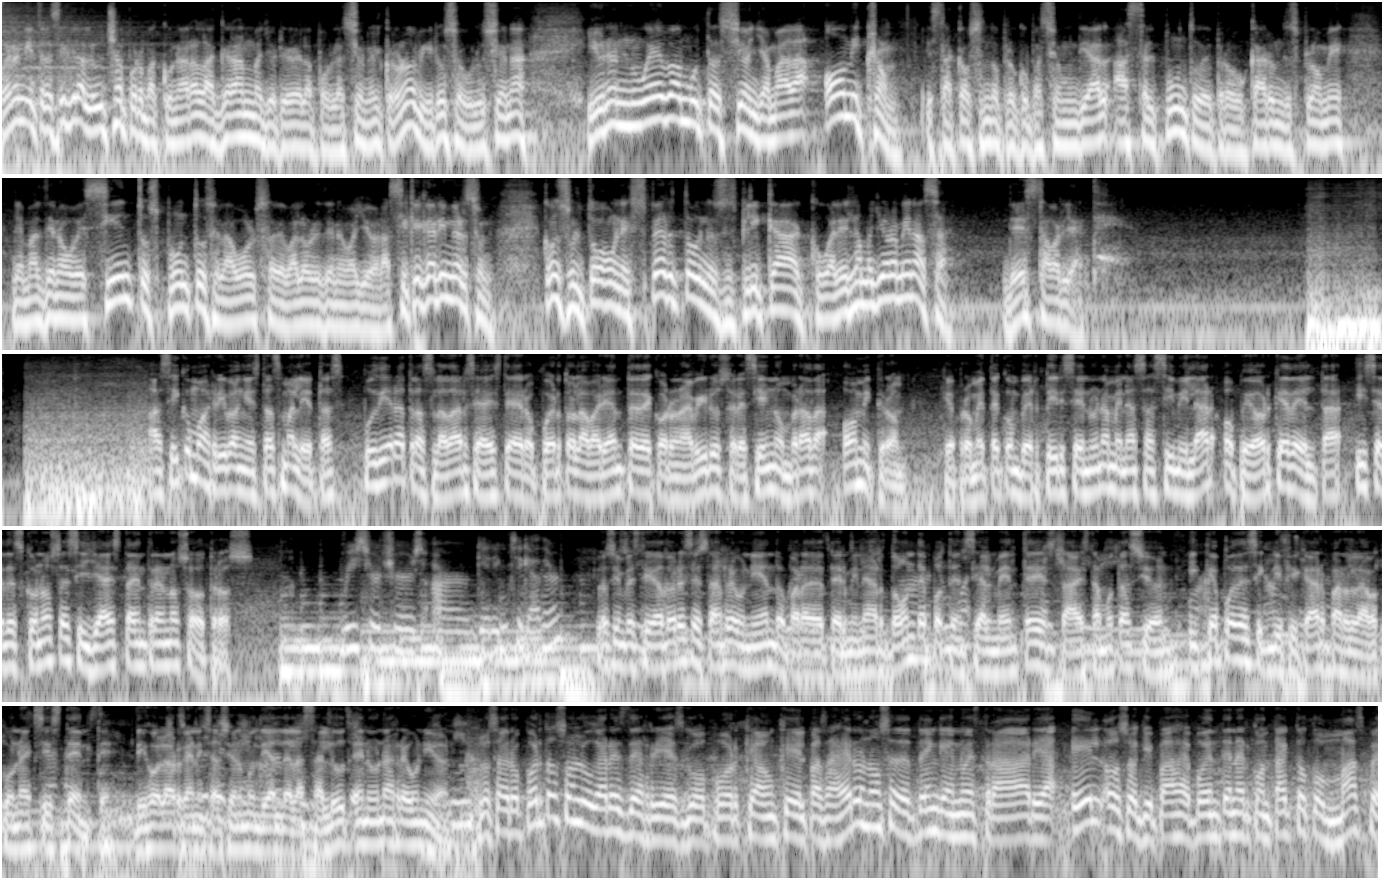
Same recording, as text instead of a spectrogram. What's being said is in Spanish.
Bueno, mientras sigue la lucha por vacunar a la gran mayoría de la población, el coronavirus evoluciona y una nueva mutación llamada Omicron está causando preocupación mundial hasta el punto de provocar un desplome de más de 900 puntos en la Bolsa de Valores de Nueva York. Así que Gary Merson consultó a un experto y nos explica cuál es la mayor amenaza de esta variante. Así como arriban estas maletas, pudiera trasladarse a este aeropuerto la variante de coronavirus recién nombrada Omicron, que promete convertirse en una amenaza similar o peor que Delta y se desconoce si ya está entre nosotros. Los investigadores se están reuniendo para determinar dónde potencialmente está esta mutación y qué puede significar para la vacuna existente, dijo la Organización Mundial de la Salud en una reunión. Los aeropuertos son lugares de riesgo porque aunque el pasajero no se detenga en nuestra área, él o su equipaje pueden tener contacto con más personas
